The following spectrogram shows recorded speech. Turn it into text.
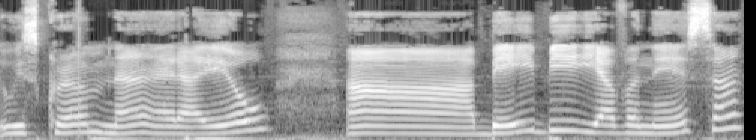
o scrum, né, era eu, a Baby e a Vanessa.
